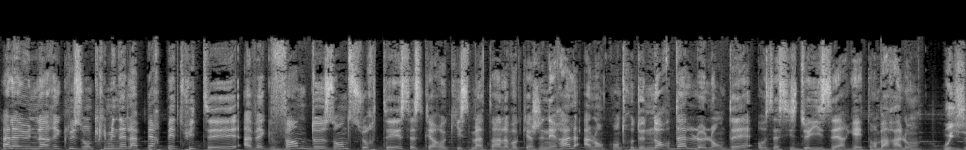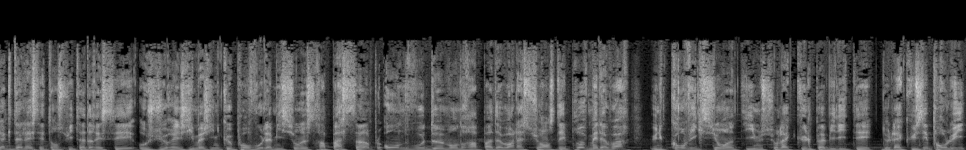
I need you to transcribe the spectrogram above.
À la une, la réclusion criminelle à perpétuité avec 22 ans de sûreté. C'est ce qu'a requis ce matin l'avocat général à l'encontre de Nordal Lelandais aux assises de Isère, Gaëtan Barallon. Oui, Jacques Dallès est ensuite adressé au juré. J'imagine que pour vous, la mission ne sera pas simple. On ne vous demandera pas d'avoir l'assurance des preuves, mais d'avoir une conviction intime sur la culpabilité de l'accusé. Pour lui,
